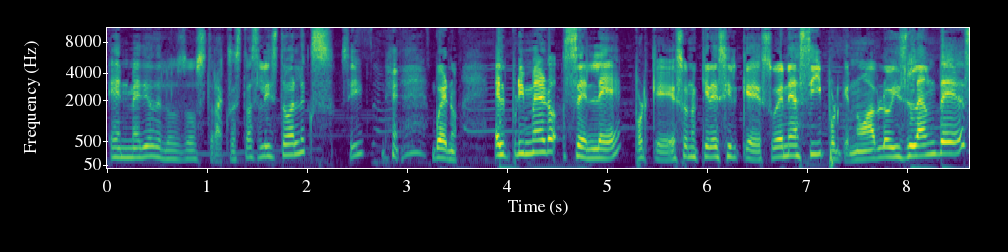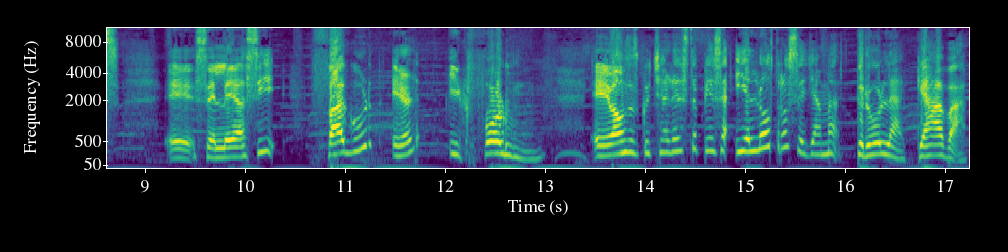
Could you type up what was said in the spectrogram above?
en medio de los dos tracks. ¿Estás listo, Alex? Sí. bueno, el primero se lee, porque eso no quiere decir que suene así, porque no hablo islandés. Eh, se lee así, Fagurt er Irforum. Eh, vamos a escuchar esta pieza y el otro se llama Trola Gaba.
